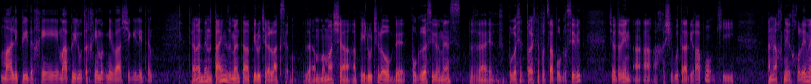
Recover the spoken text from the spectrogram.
מה הליפיד הכי, מה הפעילות הכי מגניבה שגיליתם? את האמת בינתיים זה באמת הפעילות של ה LacCer, זה ממש הפעילות שלו ב progressive MS, וטרשת נפוצה פרוגרסיבית. עכשיו תבין, החשיבות האדירה פה, כי אנחנו יכולים על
